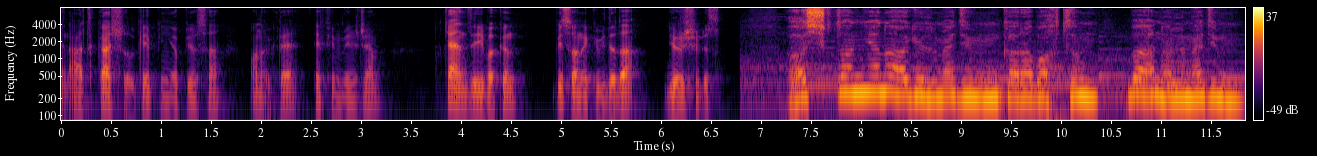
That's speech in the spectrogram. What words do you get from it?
yani artık kaç yıllık app'in yapıyorsa ona göre app'im vereceğim. Kendinize iyi bakın. Bir sonraki videoda görüşürüz. Aşktan yana gülmedim kara bahtım. Ben ölmedim.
